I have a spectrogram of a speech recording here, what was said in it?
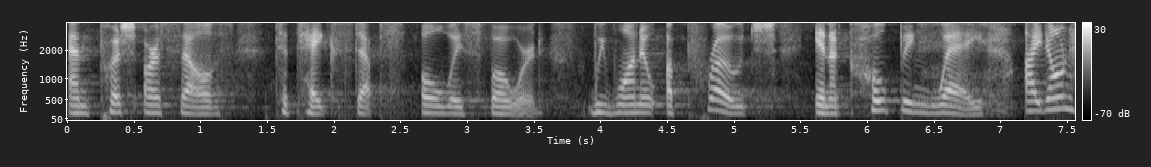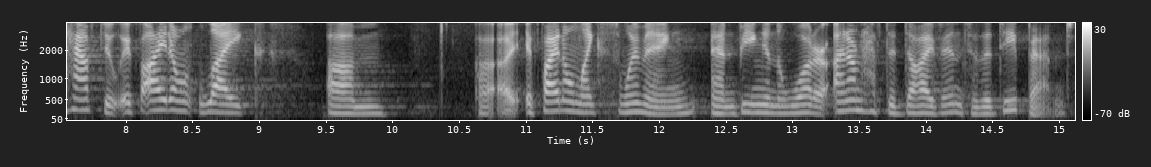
and push ourselves to take steps always forward. We want to approach in a coping way. I don't have to. If I don't like, um, uh, if I don't like swimming and being in the water, I don't have to dive into the deep end.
